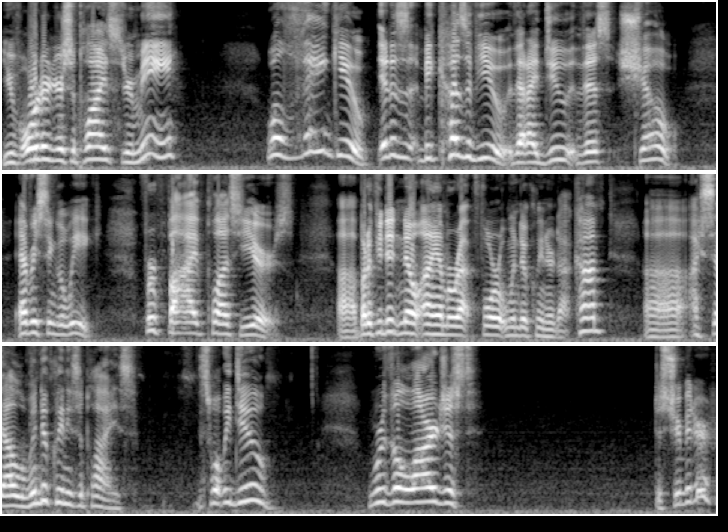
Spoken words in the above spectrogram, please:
You've ordered your supplies through me. Well, thank you. It is because of you that I do this show every single week for five plus years. Uh, but if you didn't know, I am a rep for windowcleaner.com. Uh, I sell window cleaning supplies. That's what we do. We're the largest distributor.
